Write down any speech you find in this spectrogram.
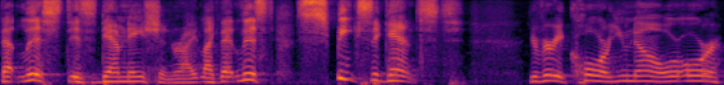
that list is damnation, right? Like that list speaks against your very core, you know, or, or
